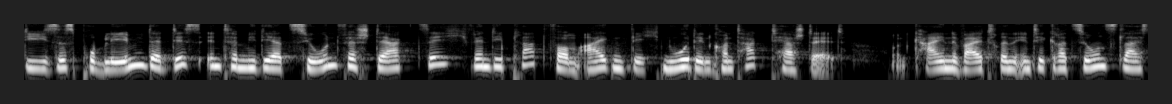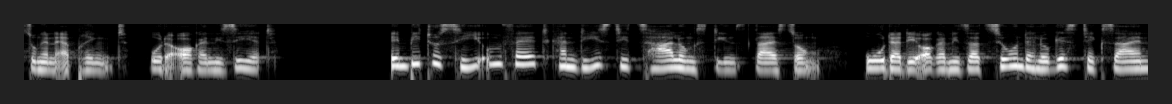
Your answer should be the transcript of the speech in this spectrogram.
Dieses Problem der Disintermediation verstärkt sich, wenn die Plattform eigentlich nur den Kontakt herstellt und keine weiteren Integrationsleistungen erbringt oder organisiert. Im B2C-Umfeld kann dies die Zahlungsdienstleistung oder die Organisation der Logistik sein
